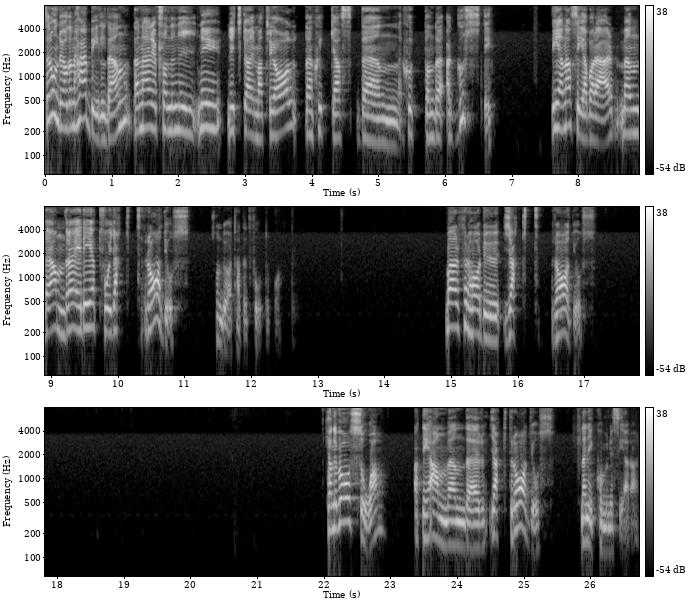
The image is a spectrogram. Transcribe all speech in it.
Sen undrar jag den här bilden, den här är från en ny, ny, nytt Sky-material. Den skickas den 17 augusti. Det ena ser jag vad det är, men det andra, är det två jaktradios som du har tagit ett foto på? Varför har du jaktradios? Kan det vara så att ni använder jaktradios när ni kommunicerar?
